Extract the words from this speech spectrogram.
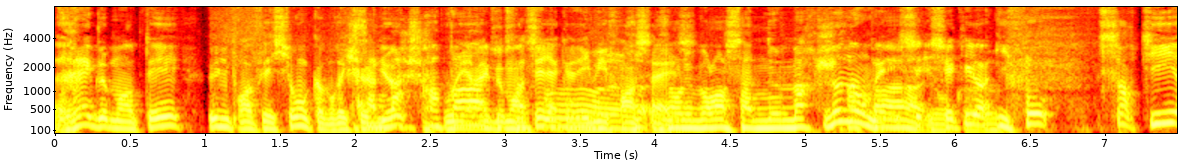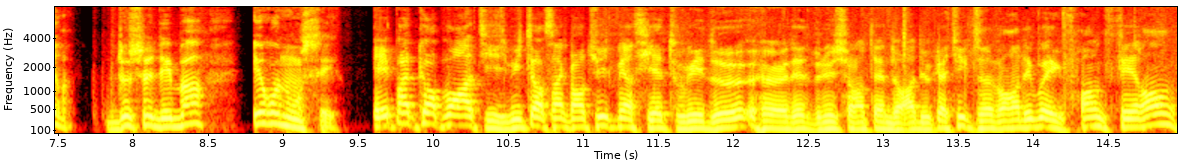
réglementer une profession comme Ça ne Richelieu marchera ou pas. réglementer l'Académie française. Jean-Luc ça ne marchera Non, non, mais pas. c'est- clair. euh, Il faut sortir de ce débat et renoncer. Et pas de corporatisme. 8h58, merci à tous les deux euh, d'être venus sur l'antenne de Radio Classique. Nous avons rendez-vous avec Franck Ferrand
